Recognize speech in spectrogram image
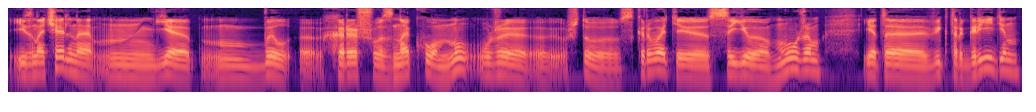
Изначально я был э, хорошо знаком, ну, уже э, что скрывать, э, с ее мужем. Это Виктор Гридин,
